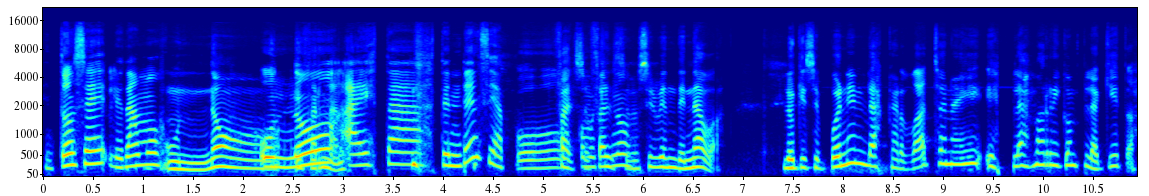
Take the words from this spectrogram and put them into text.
Entonces le damos Un no. un no infernal. a estas tendencias, po, falso, como falso, no. no. sirven de nada. Lo que se ponen las Kardashian ahí es plasma rico en plaquetas.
